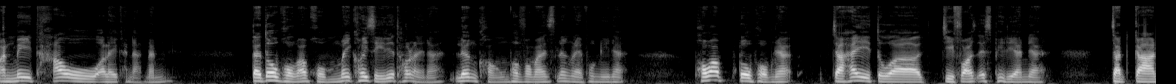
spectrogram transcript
มันไม่เท่าอะไรขนาดนั้น แต่ตัวผมว่าผมไม่ค่อยซีเรียสเท่าไหร่นะ เรื่องของ performance เรื่องอะไรพวกนี้เนี่ย เพราะว่าตัวผมเนี่ย จะให้ตัว GeForce Experience เนี่ย จัดการ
